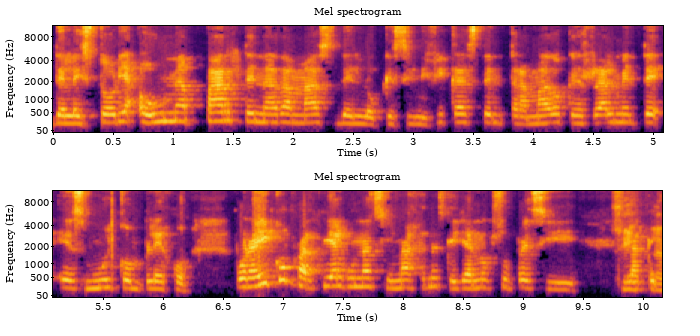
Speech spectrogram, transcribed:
de la historia o una parte nada más de lo que significa este entramado que realmente es muy complejo. Por ahí compartí algunas imágenes que ya no supe si la que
